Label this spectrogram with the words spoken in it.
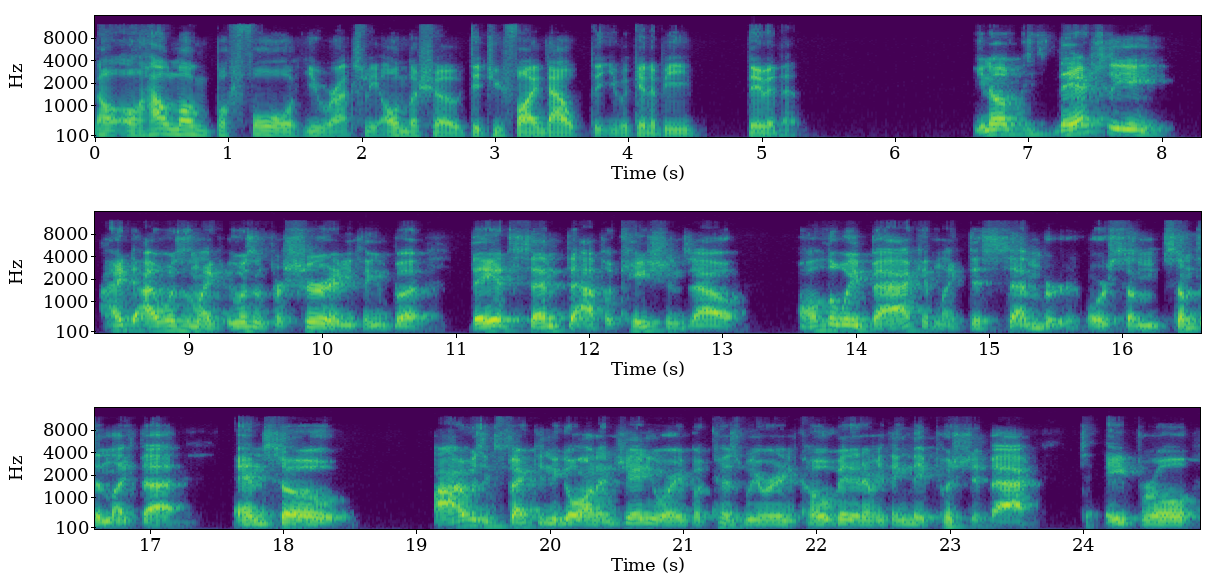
or, or how long before you were actually on the show did you find out that you were going to be doing it? You know, they actually I I wasn't like it wasn't for sure anything, but they had sent the applications out all the way back in like December or some something like that. And so I was expecting to go on in January because we were in COVID and everything. They pushed it back to April.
